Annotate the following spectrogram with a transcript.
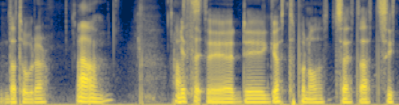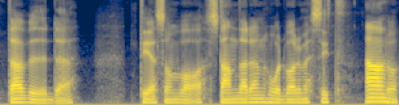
datorer. ja. Att Det är det, det är gött på något sätt att sitta vid eh, det som var standarden hårdvarumässigt. Ja, Då.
